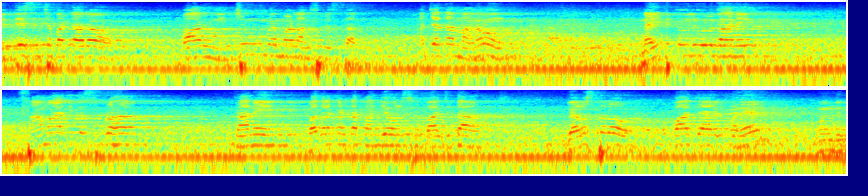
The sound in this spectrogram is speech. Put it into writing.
నిర్దేశించబడ్డారో వారు నిత్యం మిమ్మల్ని అనుసరిస్తారు. అంచేత మనం నైతిక విలువలు కానీ సామాజిక స్పృహ కానీ వదలకంట పనిచేయవలసిన బాధ్యత వ్యవస్థలో ఉపాధ్యాయుల పనే ఉంది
